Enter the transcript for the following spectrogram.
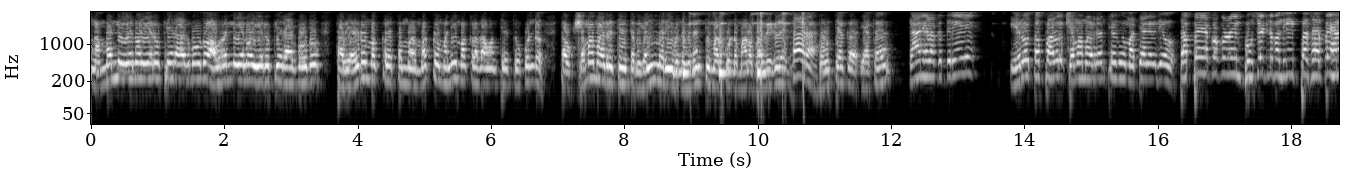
ನಮ್ಮಲ್ಲಿ ಏನೋ ಏರುಪೇರು ಆಗಬಹುದು ಅವರಲ್ಲಿ ಏನೋ ಏರುಪೇರು ಆಗಬಹುದು ತಾವೆರಡು ಮಕ್ಕಳು ತಮ್ಮ ಮಕ್ಕಳು ಮನಿ ಮಕ್ಕಳದಾವ ಅಂತ ಹೇಳಿ ತಿಳ್ಕೊಂಡು ತಾವು ಕ್ಷಮ ಮಾಡಿರ್ತೀವಿ ತಮಗೆಲ್ಲರಿಗೂ ಒಂದು ವಿನಂತಿ ಮಾಡಿಕೊಂಡು ಮಾನವಭಾವಿಗಳೇ ಸಾರ. ಬಹುತೇಕ ಯಾಕ? ಯಾನ್ ಹೇಳಕತ್ತೀರಿ? ಏನೋ ತಪ್ಪಾದ್ರೂ ಕ್ಷಮ ಮಾಡ್ರಿ ಅಂತ ಹೇಳಿದ್ವಿ ಮಧ್ಯಾಹ್ನ ಹೇಳಿದೆವು? ತಪ್ಪ ಯಾಕೋ ನೀನ್ ಪುಕ್ಸೆಟ್ಲಿ ಬಂದ್ರಿ ಇಪ್ಪತ್ತು ಸಾವಿರ ರೂಪಾಯಿ ಹಣ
